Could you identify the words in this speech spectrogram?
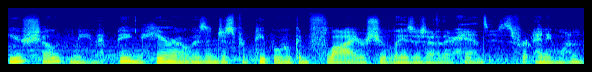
You showed me that being a hero isn't just for people who can fly or shoot lasers out of their hands. It's for anyone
